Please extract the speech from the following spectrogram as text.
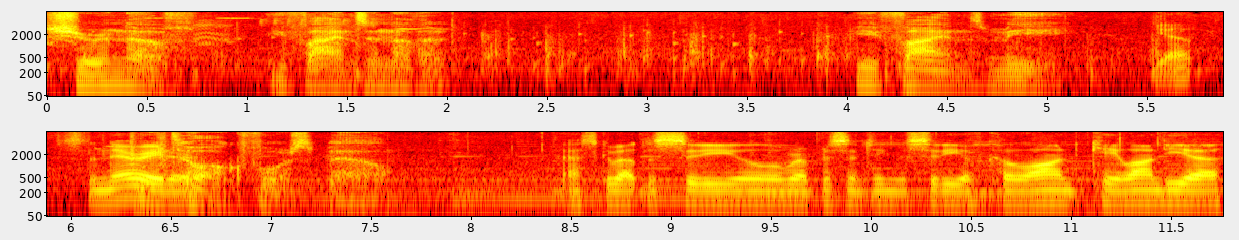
Sure enough, he finds another. He finds me. Yep, it's the We narrator. talk for a spell. Ask about the city representing the city of Kaland- Kalandia.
